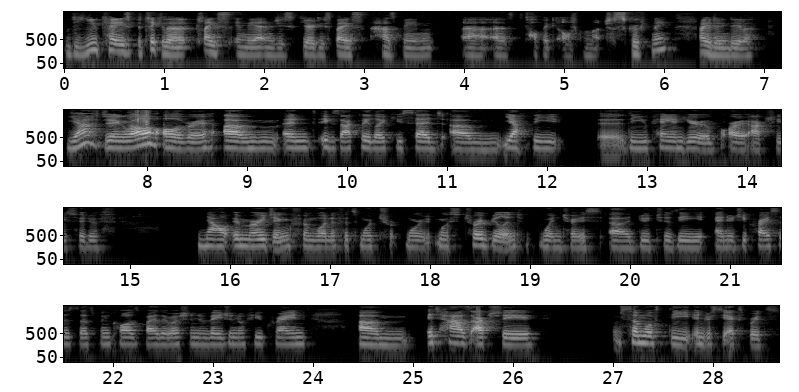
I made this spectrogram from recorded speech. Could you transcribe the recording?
the UK's particular place in the energy security space has been uh, a topic of much scrutiny. How are you doing, Dila? Yeah, doing well, Oliver. Um, and exactly like you said, um, yeah, the uh, the UK and Europe are actually sort of now emerging from one of its more, more most turbulent winters uh, due to the energy crisis that's been caused by the Russian invasion of Ukraine. Um, it has actually some of the industry experts'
